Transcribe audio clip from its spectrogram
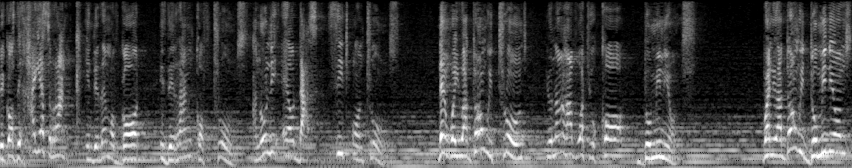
Because the highest rank in the realm of God is the rank of thrones. And only elders sit on thrones. Then when you are done with thrones, you now have what you call dominions. When you are done with dominions,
